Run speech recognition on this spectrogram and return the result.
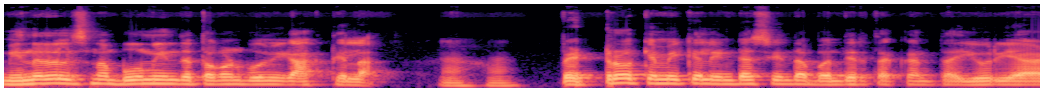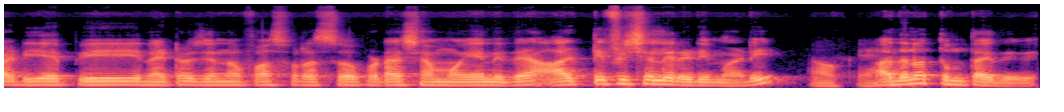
ಮಿನರಲ್ಸ್ನ ಭೂಮಿಯಿಂದ ತಗೊಂಡು ಭೂಮಿಗೆ ಆಗ್ತಿಲ್ಲ ಪೆಟ್ರೋಕೆಮಿಕಲ್ ಇಂಡಸ್ಟ್ರಿಯಿಂದ ಬಂದಿರತಕ್ಕಂಥ urea D A P nitrogen phosphorus potassium ಏನಿದೆ ಆರ್ಟಿಫಿಷಿಯಲಿ ರೆಡಿ ಮಾಡಿ ಅದನ್ನ ತುಂಬ್ತಾ ಇದೀವಿ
